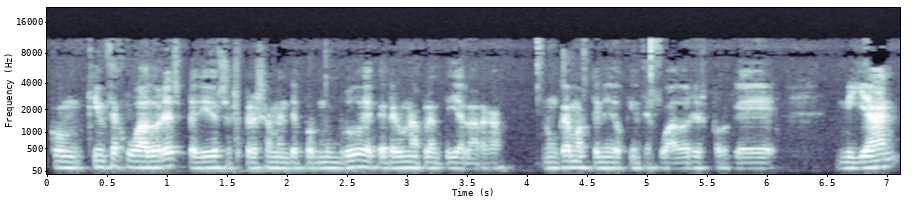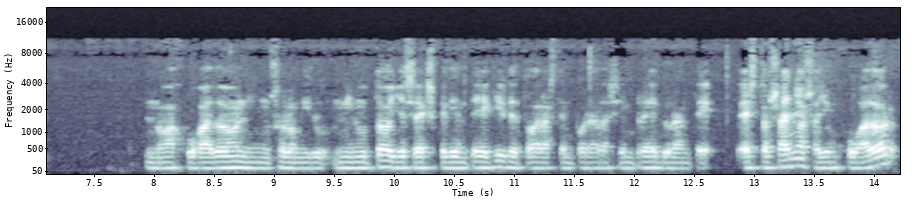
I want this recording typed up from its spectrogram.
con 15 jugadores pedidos expresamente por Mumbrú de querer una plantilla larga. Nunca hemos tenido 15 jugadores porque Millán no ha jugado ni un solo minuto y es el expediente X de todas las temporadas. Siempre durante estos años hay un jugador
